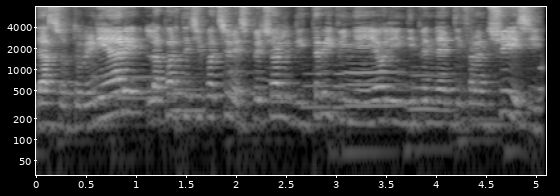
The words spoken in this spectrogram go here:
Da sottolineare la partecipazione speciale di tre vignaioli indipendenti francesi,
